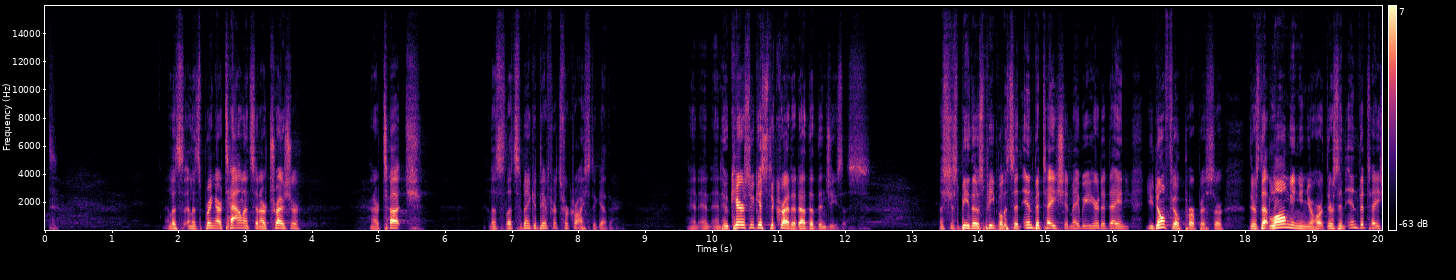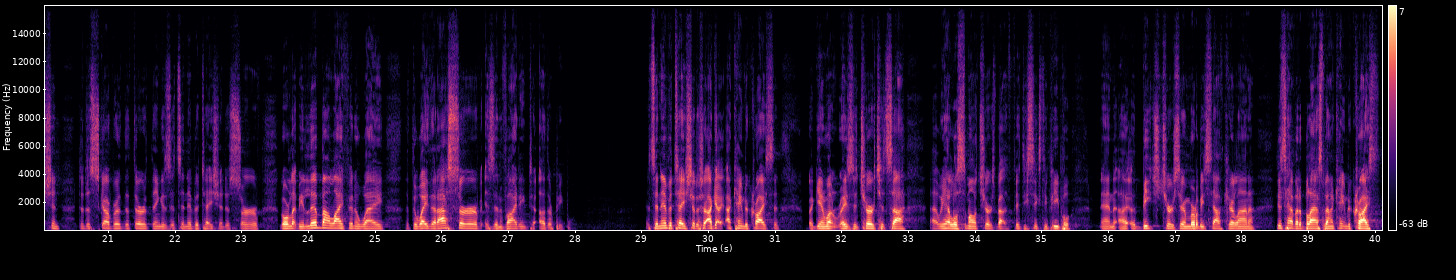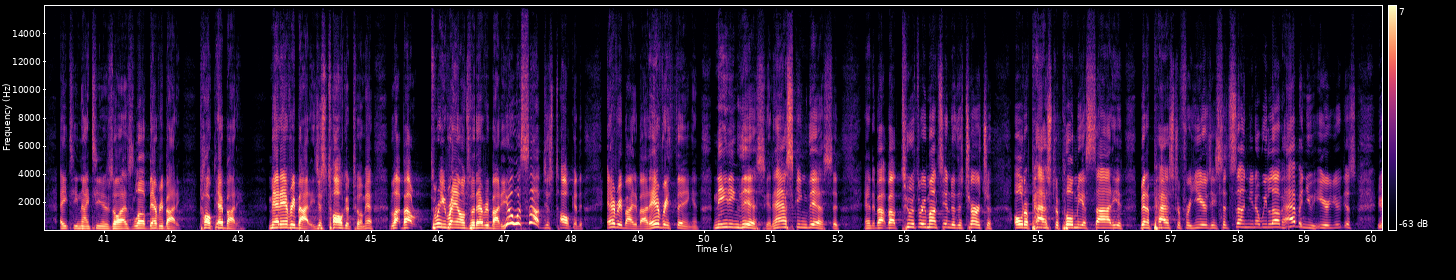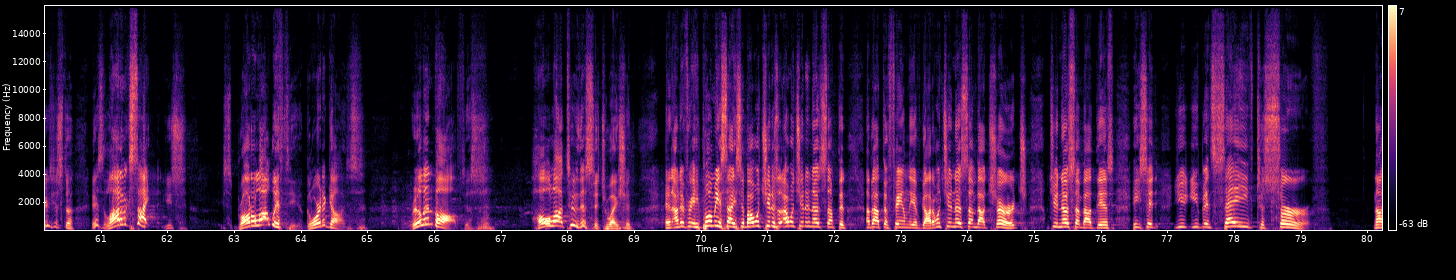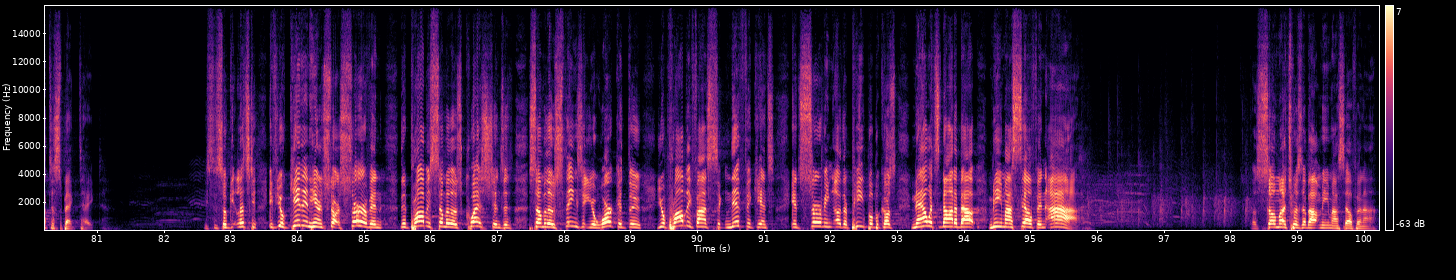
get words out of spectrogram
And let's, and let's bring our talents and our treasure and our touch. Let's, let's make a difference for Christ together. And, and, and who cares who gets the credit other than Jesus? Let's just be those people. It's an invitation. Maybe you're here today and you don't feel purpose or there's that longing in your heart. There's an invitation to discover. The third thing is it's an invitation to serve. Lord, let me live my life in a way that the way that I serve is inviting to other people. It's an invitation to serve. I, got, I came to Christ and again, wasn't raised in church. It's uh, uh, we had a little small church, about 50, 60 people, and uh, a beach church there in Myrtle Beach, South Carolina. Just having a blast. When I came to Christ, 18, 19 years old, I just loved everybody, talked to everybody. Met everybody, just talking to them. About three rounds with everybody. Yo, what's up? Just talking to everybody about everything and needing this and asking this. And, and about, about two or three months into the church, an older pastor pulled me aside. He had been a pastor for years. He said, Son, you know, we love having you here. You're just, you're just a, there's a lot of excitement. You, you brought a lot with you. Glory to God. Just real involved. Just whole lot to this situation. And I never, he pulled me aside. He said, I want, you to, I want you to know something about the family of God. I want you to know something about church. I want you to know something about this. He said, you, You've been saved to serve, not to spectate. He said, so get, let's get, if you'll get in here and start serving, then probably some of those questions and some of those things that you're working through, you'll probably find significance in serving other people because now it's not about me, myself, and I. Because so much was about me, myself, and I.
